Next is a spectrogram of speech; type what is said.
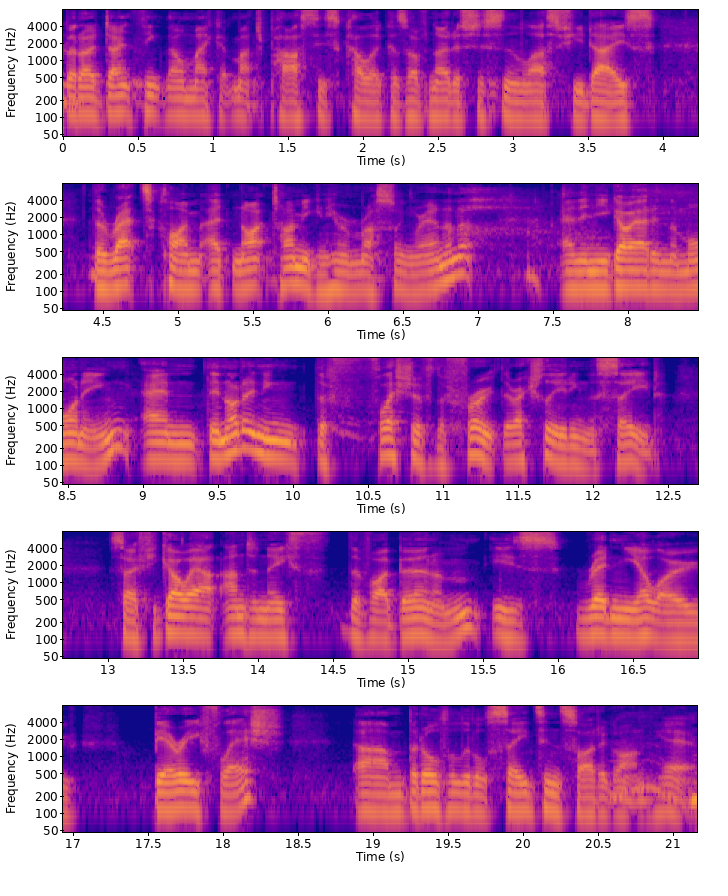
but I don't think they'll make it much past this colour because I've noticed just in the last few days, the rats climb at night time. You can hear them rustling around in it, and then you go out in the morning, and they're not eating the flesh of the fruit; they're actually eating the seed. So if you go out underneath the viburnum, is red and yellow berry flesh, um, but all the little seeds inside are gone. Yeah,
